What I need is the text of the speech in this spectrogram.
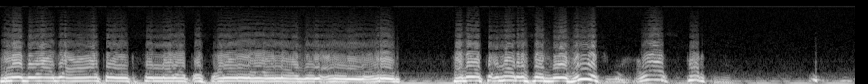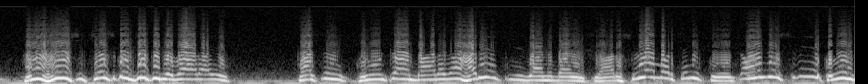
ہمیں دعا جا آیات ہیں کہ سمالت اسألن یوم اجن عن النعیم حضرت عمر سے بے ہوش ہوا حواس فرق ہے ہمیں ہوش چیز کو جتی بگار آئے۔ کہتے کلونٹا بارگا ہر ایک کی جانب آئے یا رسول اللہ مرچنی کلونٹا ہم جسمی ہے کلونٹ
